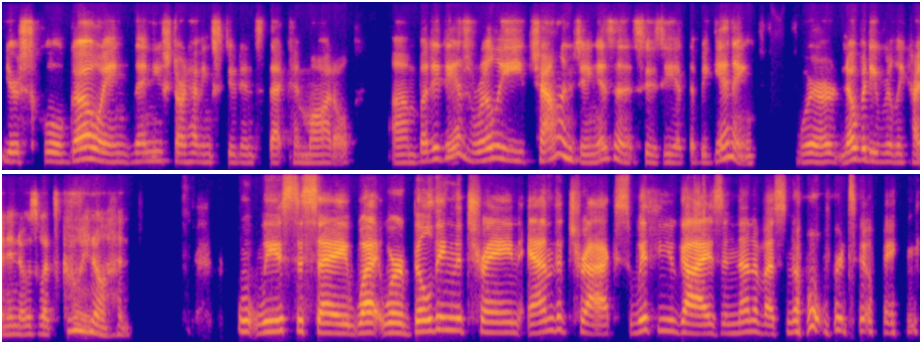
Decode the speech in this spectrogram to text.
your school going, then you start having students that can model. Um, but it is really challenging, isn't it, Susie, at the beginning, where nobody really kind of knows what's going on. we used to say what we're building the train and the tracks with you guys and none of us know what we're doing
